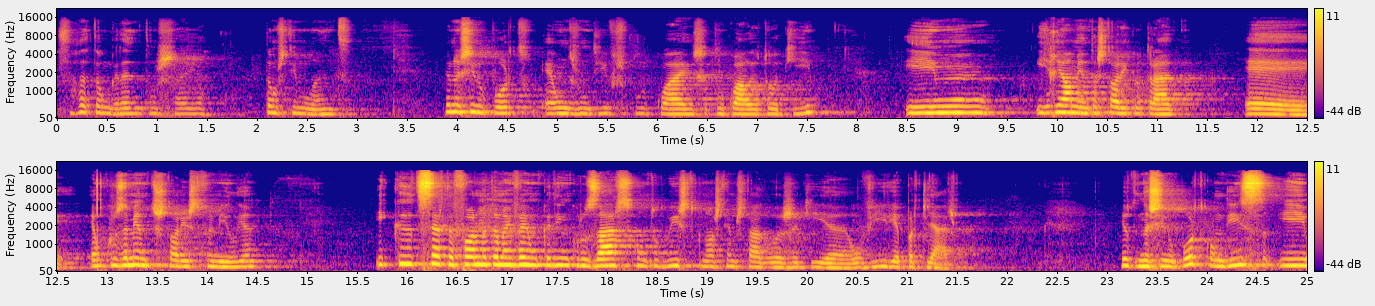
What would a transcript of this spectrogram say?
Sala tão grande, tão cheia, tão estimulante. Eu nasci no Porto, é um dos motivos pelo, quais, pelo qual eu estou aqui. E, e realmente a história que eu trago é, é um cruzamento de histórias de família e que, de certa forma, também vem um bocadinho cruzar-se com tudo isto que nós temos estado hoje aqui a ouvir e a partilhar. Eu nasci no Porto, como disse, e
